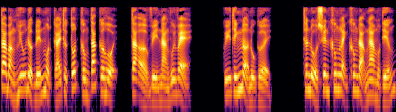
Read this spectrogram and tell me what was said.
ta bằng hữu được đến một cái thực tốt công tác cơ hội, ta ở vì nàng vui vẻ. Quý thính nở nụ cười. Thân đổ xuyên không lạnh không đạm nga một tiếng,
